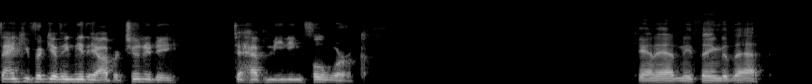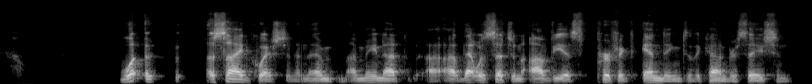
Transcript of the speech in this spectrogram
thank you for giving me the opportunity to have meaningful work can't add anything to that. What a side question, and I may not. Uh, that was such an obvious, perfect ending to the conversation.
